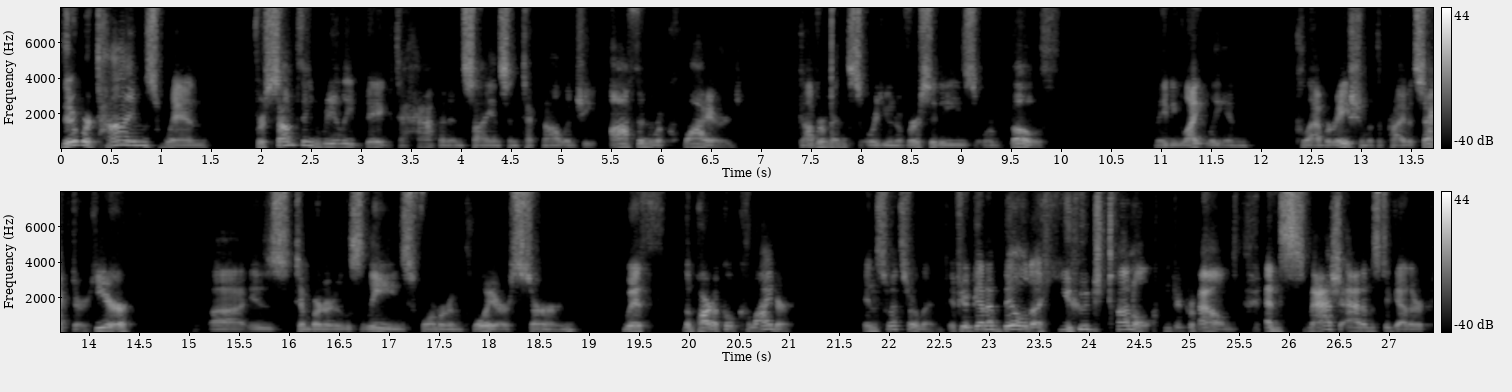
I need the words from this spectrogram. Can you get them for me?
There were times when for something really big to happen in science and technology often required governments or universities or both, maybe lightly in collaboration with the private sector. Here uh, is Tim Berners-Lee's former employer, CERN, with the particle collider in Switzerland. If you're going to build a huge tunnel underground and smash atoms together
